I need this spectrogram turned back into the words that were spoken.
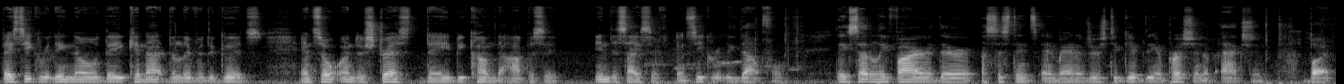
They secretly know they cannot deliver the goods, and so under stress, they become the opposite indecisive and secretly doubtful. They suddenly fire their assistants and managers to give the impression of action, but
